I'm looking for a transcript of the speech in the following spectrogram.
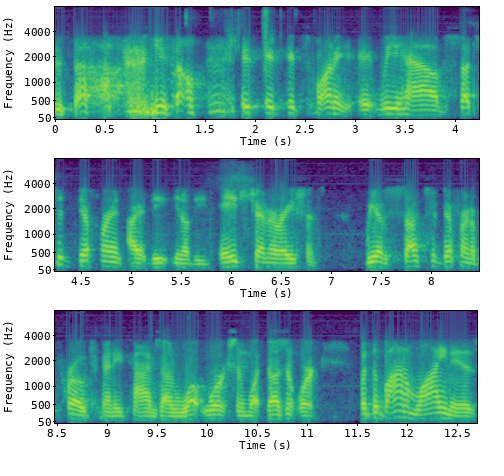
you know, it, it, it's funny. It, we have such a different, I, the, you know, the age generations. We have such a different approach many times on what works and what doesn't work. But the bottom line is,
